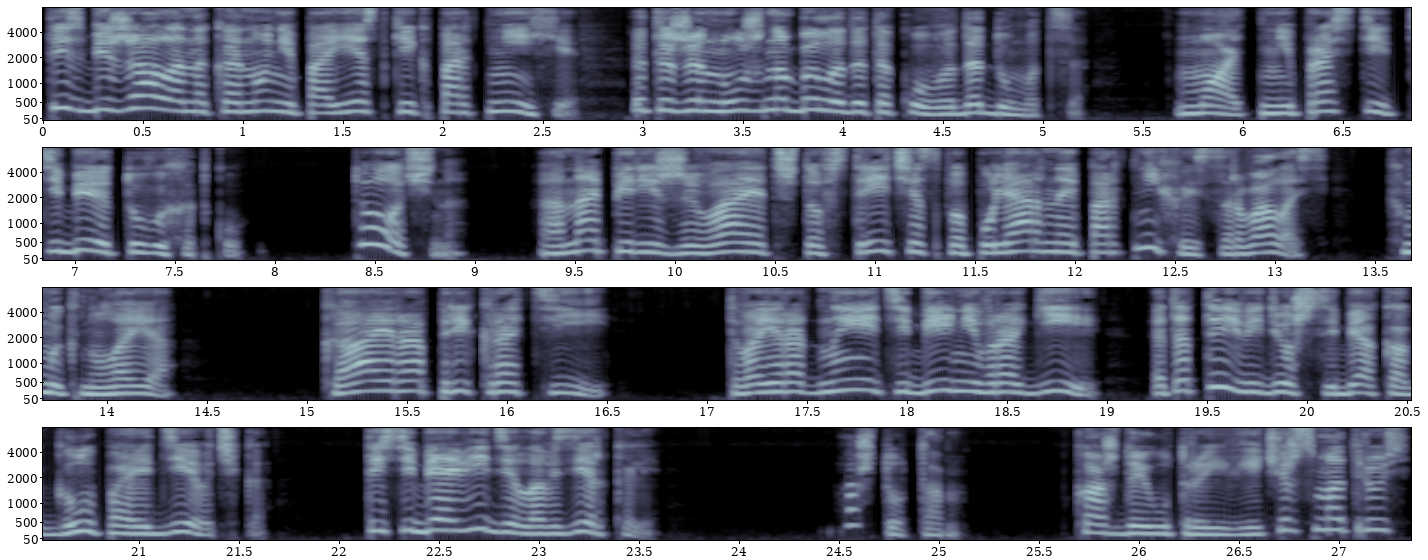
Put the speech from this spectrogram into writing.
Ты сбежала накануне поездки к портнихе. Это же нужно было до такого додуматься. Мать не простит тебе эту выходку. «Точно. Она переживает, что встреча с популярной портнихой сорвалась», — хмыкнула я. «Кайра, прекрати. Твои родные тебе не враги. Это ты ведешь себя, как глупая девочка. Ты себя видела в зеркале?» «А что там? Каждое утро и вечер смотрюсь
